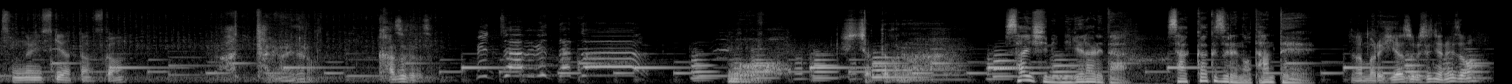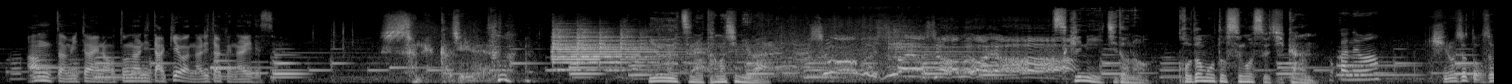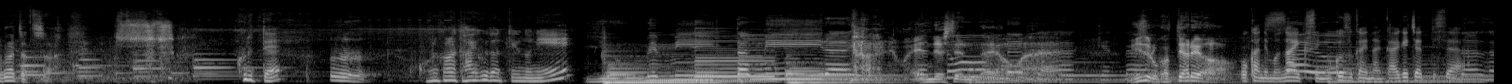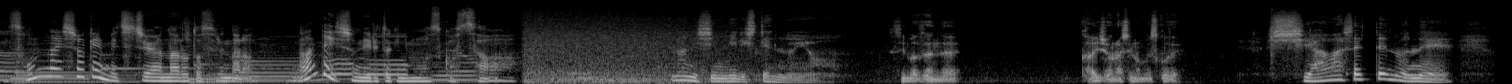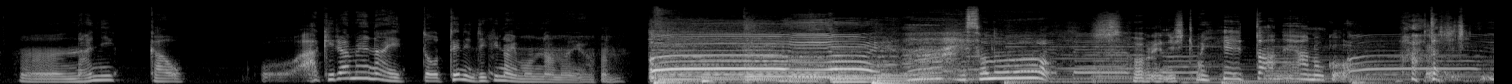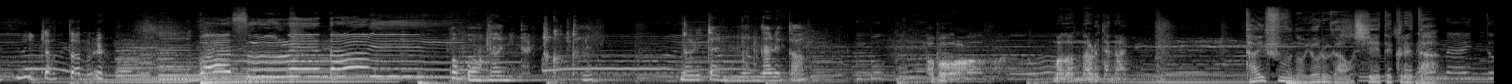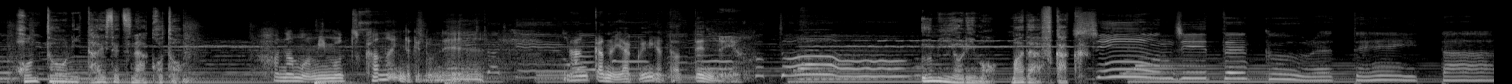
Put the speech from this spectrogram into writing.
そんなに好きだったんですか？当たり前だろ。家族だぞ。ピッチャービビったぞもうしちゃったかな。妻子に逃げられた錯覚崩れの探偵。あんまり火遊びすんじゃねえぞ。あんたみたいな大人にだけはなりたくないです。すねかじりがよ。唯一の楽しみは勝負しろよ勝負をよ。月に一度の子供と過ごす時間。お金は？昨日ちょっと遅くなっちゃってさ。来るって？うんこれから台風だっていうのに？夢見た未来。何お前遠慮してんだよお前。水野買ってやれよ。お金もないくせにお小遣いなんかあげちゃってさ。そんな一生懸命父親になろうとするならなんで一緒にいる時にもう少しさ？何しんみりしてんのよ。すいませんね。会場なしの息子で幸せってのはねうん何かを諦めないと手にできないもんなのよ。ああへそのそれにしても下手ねあの子。私見ちゃったのよ。忘れない。パパは何になりたかったの？なりたいの？になれた？パパはまだ慣れてない台風の夜が教えてくれた本当に大切なこと。花も実もつかないんだけどね。なんかの役には立ってんのよ。海よりもまだ深く。信じてくれていた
